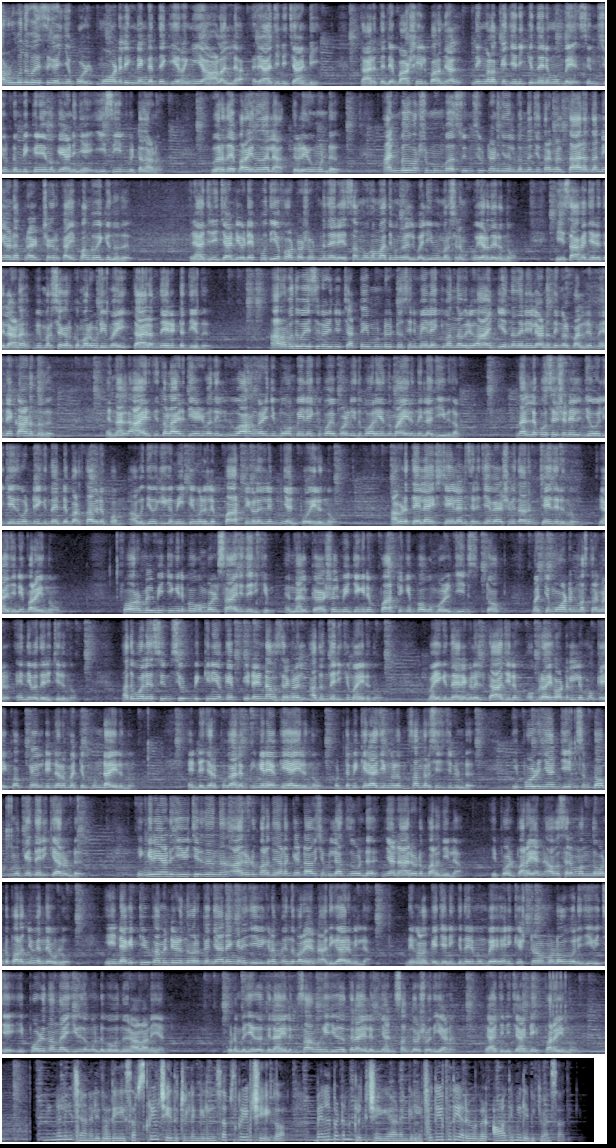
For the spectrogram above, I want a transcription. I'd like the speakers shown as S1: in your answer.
S1: അറുപത് വയസ്സ് കഴിഞ്ഞപ്പോൾ മോഡലിംഗ് രംഗത്തേക്ക് ഇറങ്ങിയ ആളല്ല രാജിനി ചാണ്ടി. താരത്തിന്റെ ഭാഷയിൽ പറഞ്ഞാൽ നിങ്ങളൊക്കെ ജനിക്കുന്നതിന് മുമ്പേ സ്വിംസ്യൂട്ടും ബിക്കിനിയുമൊക്കെ അണിഞ്ഞ് ഈ സീൻ വിട്ടതാണ്. വെറുതെ പറയുന്നതല്ല തെളിവുമുണ്ട്. അൻപത് വർഷം മുമ്പ് സ്വിംസ്യൂട്ട് അണിഞ്ഞു നിൽക്കുന്ന ചിത്രങ്ങൾ താരം തന്നെയാണ് പ്രേക്ഷകർക്കായി പങ്കുവയ്ക്കുന്നത്. രാജിനി ചാണ്ടിയുടെ പുതിയ ഫോട്ടോഷൂട്ടിന് നേരെ സമൂഹ മാധ്യമങ്ങളിൽ വലിയ വിമർശനം ഉയർന്നിരുന്നു. ഈ സാഹചര്യത്തിലാണ് വിമർശകർക്ക് മറുപടിയുമായി താരം നേരിട്ടെത്തിയത്. അറുപത് വയസ്സ് കഴിഞ്ഞു ചട്ടയും മുണ്ടിട്ട് സിനിമയിലേക്ക് വന്ന ഒരു ആന്റി എന്ന നിലയിലാണ് നിങ്ങൾ പലരും എന്നെ കാണുന്നത്. എന്നാൽ ആയിരത്തി തൊള്ളായിരത്തി എഴുപതിൽ വിവാഹം കഴിഞ്ഞ് ബോംബെയിലേക്ക് പോയപ്പോൾ ഇതുപോലെയൊന്നും ആയിരുന്നില്ല ജീവിതം. നല്ല പൊസിഷനിൽ ജോലി ചെയ്തുകൊണ്ടിരിക്കുന്ന എന്റെ ഭർത്താവിനൊപ്പം ഔദ്യോഗിക മീറ്റിങ്ങുകളിലും പാർട്ടികളിലും ഞാൻ പോയിരുന്നു. അവിടുത്തെ ലൈഫ് സ്റ്റൈൽ അനുസരിച്ച് വേഷവിധാനം ചെയ്തിരുന്നു രാജിനി പറയുന്നു. ഫോർമൽ മീറ്റിങ്ങിന് പോകുമ്പോൾ സാരി ധരിക്കും എന്നാൽ കാഷ്വൽ മീറ്റിങ്ങിനും പാർട്ടിക്കും പോകുമ്പോൾ ജീൻസ് ടോപ്പ് മറ്റ് മോഡേൺ വസ്ത്രങ്ങൾ എന്നിവ ധരിച്ചിരുന്നു. അതുപോലെ സ്വിം സ്യൂട്ട് ബിക്കിനിയൊക്കെ ഇടേണ്ട അവസരങ്ങളിൽ അതും ധരിക്കുമായിരുന്നു. വൈകുന്നേരങ്ങളിൽ താജിലും ഒബ്രോയ് ഹോട്ടലിലും ഒക്കെ കോക്ടെയിൽ ഡിന്നറും മറ്റും ഉണ്ടായിരുന്നു. എന്റെ ചെറുപ്പകാലം ഇങ്ങനെയൊക്കെയായിരുന്നു. ഒട്ടുമിക്ക രാജ്യങ്ങളും സന്ദർശിച്ചിട്ടുണ്ട്. ഇപ്പോഴും ഞാൻ ജീൻസും ടോപ്പും ഒക്കെ ധരിക്കാറുണ്ട്. ഇങ്ങനെയാണ് ജീവിച്ചിരുന്നതെന്ന് ആരോടും പറഞ്ഞ് നടക്കേണ്ട ആവശ്യമില്ലാത്തതുകൊണ്ട് ഞാൻ ആരോടും പറഞ്ഞില്ല. ഇപ്പോൾ പറയാൻ അവസരം വന്നുകൊണ്ട് പറഞ്ഞു എന്നേ ഉള്ളൂ. ഈ നെഗറ്റീവ് കമന്റ് ഇടുന്നവർക്ക് ഞാൻ എങ്ങനെ ജീവിക്കണം എന്ന് പറയാൻ അധികാരമില്ല. നിങ്ങളൊക്കെ ജനിക്കുന്നതിന് മുമ്പേ എനിക്ക് ഇഷ്ടമുള്ളതുപോലെ ജീവിച്ച് ഇപ്പോഴും നന്നായി ജീവിതം കൊണ്ടുപോകുന്ന ഒരാളാണ് ഞാൻ. കുടുംബജീവിതത്തിലായാലും സാമൂഹ്യ ജീവിതത്തിലായാലും ഞാൻ സന്തോഷവതിയാണ്. രാജിനി ചാണ്ടി പറയുന്നു.
S2: നിങ്ങൾ ഈ ചാനൽ ഇതുവരെ സബ്സ്ക്രൈബ് ചെയ്തിട്ടില്ലെങ്കിൽ സബ്സ്ക്രൈബ് ചെയ്യുക. ബെൽ ബട്ടൺ ക്ലിക്ക് ചെയ്യുകയാണെങ്കിൽ പുതിയ പുതിയ അറിവുകൾ ആദ്യമേ ലഭിക്കുവാൻ സാധിക്കും.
